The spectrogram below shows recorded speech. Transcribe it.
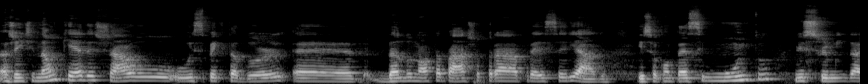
a gente não quer deixar o, o espectador é, dando nota baixa para esse seriado. Isso acontece muito no streaming da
